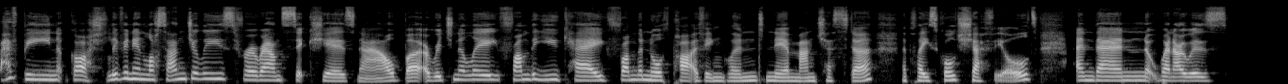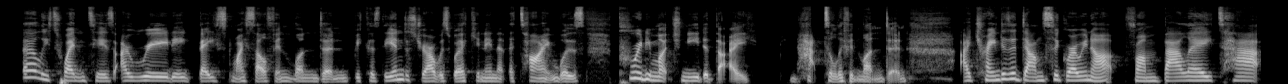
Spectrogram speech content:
have been, gosh, living in Los Angeles for around six years now, but originally from the UK, from the north part of England near Manchester, a place called Sheffield. And then when I was early 20s, I really based myself in London because the industry I was working in at the time was pretty much needed that I had to live in London. I trained as a dancer growing up from ballet, tap,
